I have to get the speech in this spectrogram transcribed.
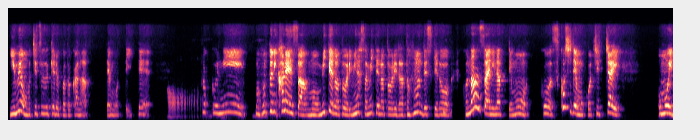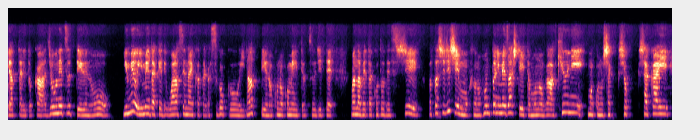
夢を持ち続けることかなって思っていて、特に、もう本当にカレンさんも見ての通り、皆さん見ての通りだと思うんですけど、こう何歳になっても、こう少しでもこうちっちゃい思いだったりとか、情熱っていうのを、夢を夢だけで終わらせない方がすごく多いなっていうのは、このコミュニティを通じて学べたことですし、私自身もその本当に目指していたものが、急に、まあ、この社会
